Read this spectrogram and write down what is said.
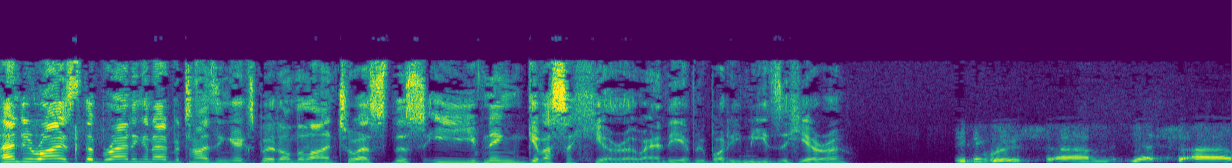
Andy Rice, the branding and advertising expert, on the line to us this evening. Give us a hero, Andy. Everybody needs a hero. Evening, Bruce. Um, yes, uh,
